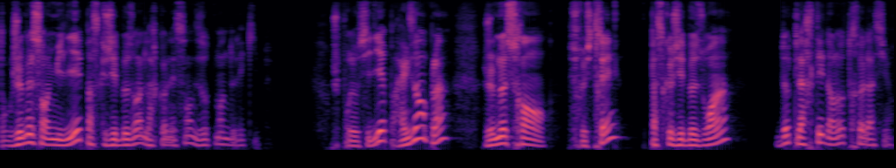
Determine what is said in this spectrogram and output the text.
Donc je me sens humilié parce que j'ai besoin de la reconnaissance des autres membres de l'équipe. Je pourrais aussi dire, par exemple, hein, je me sens frustré parce que j'ai besoin de clarté dans notre relation.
